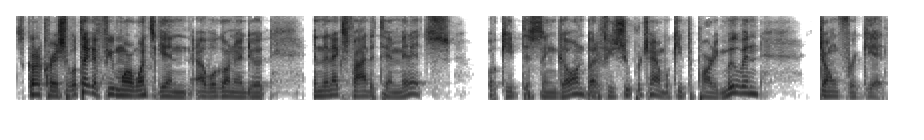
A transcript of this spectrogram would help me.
Let's go to Christian. We'll take a few more. Once again, uh, we're going to do it in the next five to 10 minutes. We'll keep this thing going. But if you super chat, we'll keep the party moving. Don't forget,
